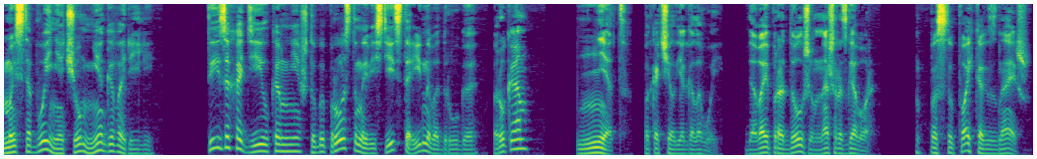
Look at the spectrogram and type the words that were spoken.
Мы с тобой ни о чем не говорили. Ты заходил ко мне, чтобы просто навестить старинного друга. По рукам? Нет, покачал я головой. Давай продолжим наш разговор. Поступай, как знаешь.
